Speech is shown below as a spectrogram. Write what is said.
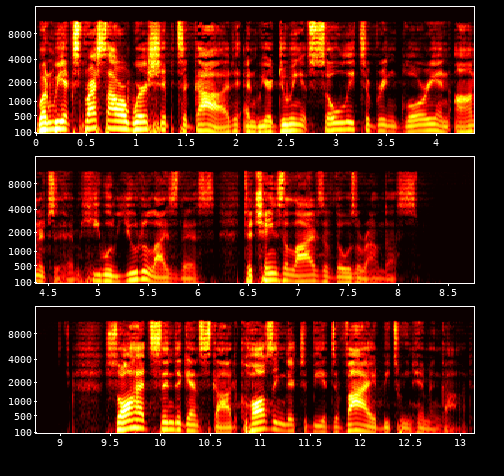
When we express our worship to God and we are doing it solely to bring glory and honor to Him, He will utilize this to change the lives of those around us. Saul had sinned against God, causing there to be a divide between him and God.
